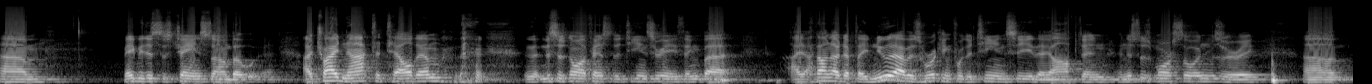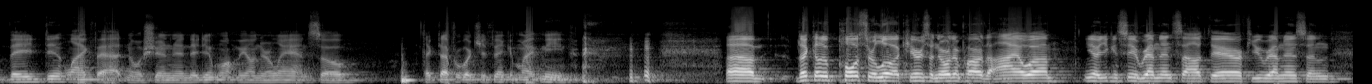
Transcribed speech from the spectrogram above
um, maybe this has changed some, but I tried not to tell them. this is no offense to the TNC or anything, but I, I found out if they knew that I was working for the TNC, they often, and this was more so in Missouri, uh, they didn't like that notion and they didn't want me on their land. So take that for what you think it might mean. um, take a little closer look. Here's the northern part of the Iowa. You know, you can see remnants out there, a few remnants and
